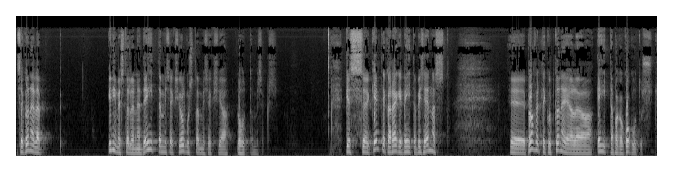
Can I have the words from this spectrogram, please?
see kõneleb inimestele nende ehitamiseks, julgustamiseks ja lohutamiseks. kes keeltega räägib, ehitab iseennast. prohvetlikult kõneleja ehitab aga kogudust.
